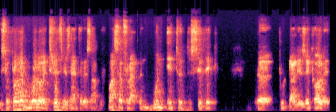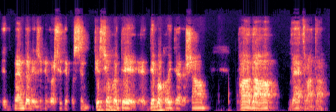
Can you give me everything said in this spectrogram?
ce programme de loi-là est très, très intéressant. Je ça fera une bonne étude civique euh, pour, dans les écoles et même dans les universités, parce c'est une question qui a été, euh, a été à la Chambre pendant 20-30 ans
